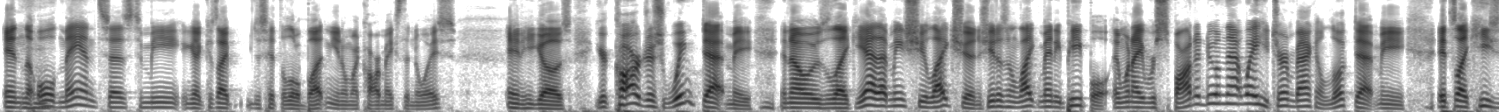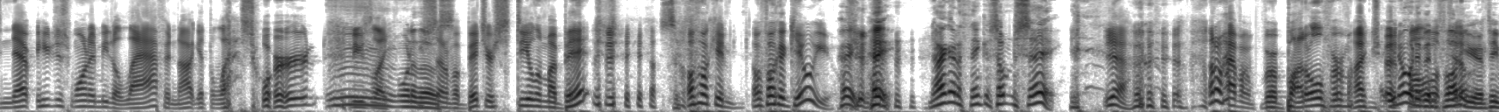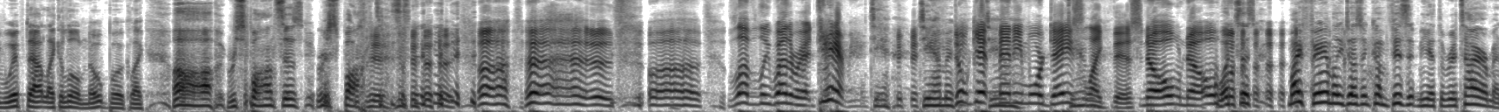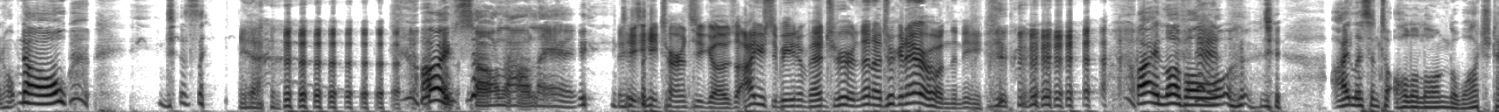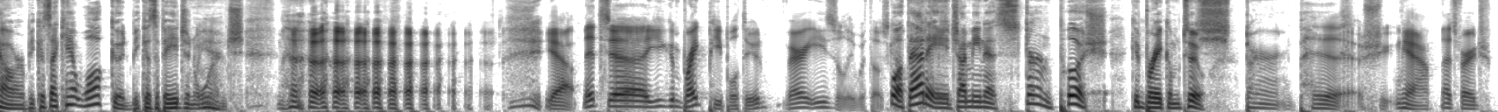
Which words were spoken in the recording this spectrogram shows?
And the Mm-hmm. old man says to me because I just hit the little button, you know, my car makes the noise. And he goes, "Your car just winked at me." And I was like, "Yeah, that means she likes you, and she doesn't like many people." And when I responded to him that way, he turned back and looked at me. It's like he's never. He just wanted me to laugh and not get the last word. and he's like, Mm, one of those. son of a bitch, you're stealing my bit. I'll fucking, I'll fucking kill you." Hey, hey! Now I got to think of something to say. Yeah, I don't have a rebuttal for my. Joke. You know what would have been funnier if he whipped out like a little notebook, like, ah, responses, responses. Uh, uh, uh, lovely weather. Damn it! damn, damn it! Don't get damn many it. more days like this. No, no. What's this? My family doesn't come visit me at the retirement home. No, just Yeah. I'm so lonely. he, he turns. He goes. I used to be an adventurer, and then I took an arrow in the knee. I love all. I listen to All Along the Watchtower because I can't walk good because of Agent Orange. yeah, it's uh, you can break people, dude, very easily with those. Well, at that age, I mean, a stern push could break them too. Stern push. Yeah, that's very true.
